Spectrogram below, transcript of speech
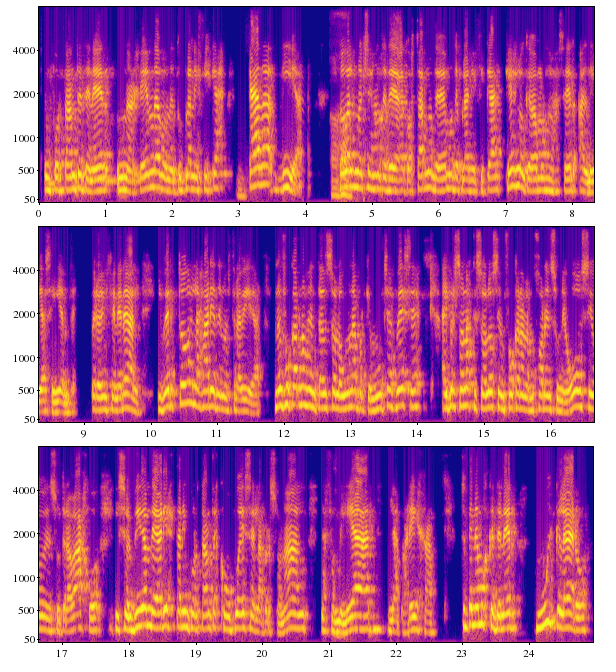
Es importante tener una agenda donde tú planificas cada día. Todas las noches antes de acostarnos debemos de planificar qué es lo que vamos a hacer al día siguiente, pero en general, y ver todas las áreas de nuestra vida, no enfocarnos en tan solo una, porque muchas veces hay personas que solo se enfocan a lo mejor en su negocio, en su trabajo, y se olvidan de áreas tan importantes como puede ser la personal, la familiar, la pareja. Entonces tenemos que tener muy claro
